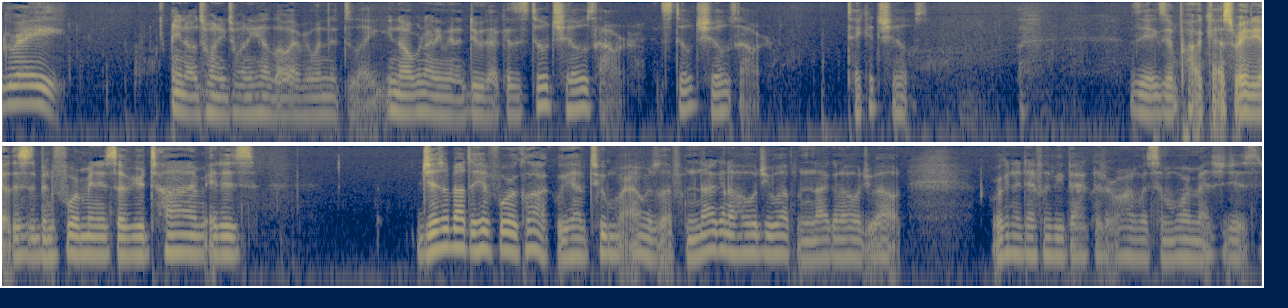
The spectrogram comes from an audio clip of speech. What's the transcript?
Great. You know, 2020, hello, everyone. It's like, you know, we're not even going to do that because it's still chills hour. It's still chills hour. Take a chills. The Exit Podcast Radio. This has been four minutes of your time. It is just about to hit four o'clock. We have two more hours left. I'm not gonna hold you up. I'm not gonna hold you out. we're gonna definitely be back later on with some more messages.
